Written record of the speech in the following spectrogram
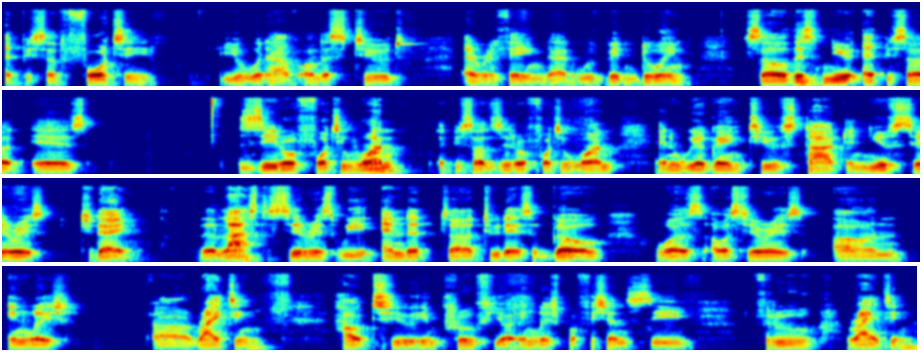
episode 40, you would have understood everything that we've been doing. So this new episode is 041, episode 041, and we're going to start a new series today. The last series we ended uh, two days ago was our series on English uh, writing, how to improve your English proficiency through writing.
